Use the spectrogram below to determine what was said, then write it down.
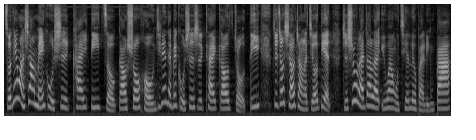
昨天晚上美股是开低走高收红，今天台北股市是开高走低，最终小涨了九点，指数来到了一万五千六百零八，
